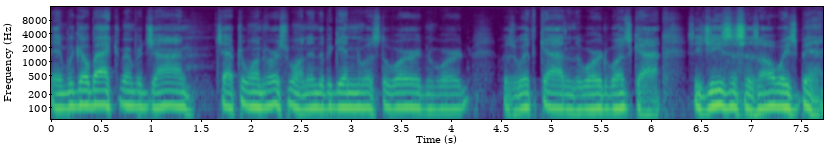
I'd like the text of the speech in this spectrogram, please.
And we go back to remember John chapter 1, verse 1. In the beginning was the Word, and the Word was with God, and the Word was God. See, Jesus has always been,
